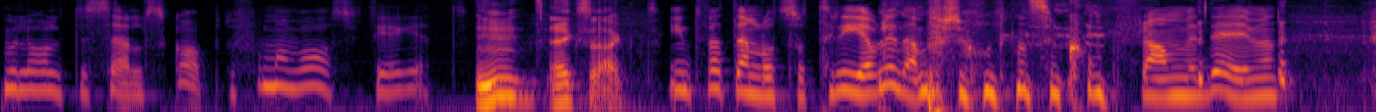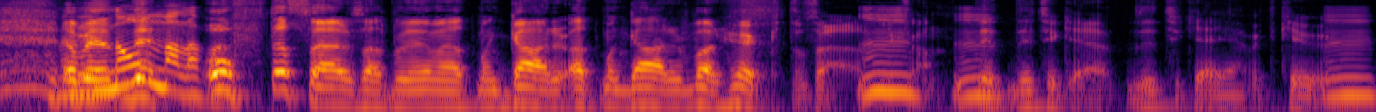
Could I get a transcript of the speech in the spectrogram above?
vill ha lite sällskap, då får man vara sitt eget. Mm, exakt. Inte för att den låter så trevlig den personen som kommer fram med dig, men, men Ja, det är men någon det, i alla fall. Ofta så är det så att man, att man, gar, att man garvar högt och sådär. Mm, liksom. Det, det, tycker jag, det tycker jag är jävligt kul.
